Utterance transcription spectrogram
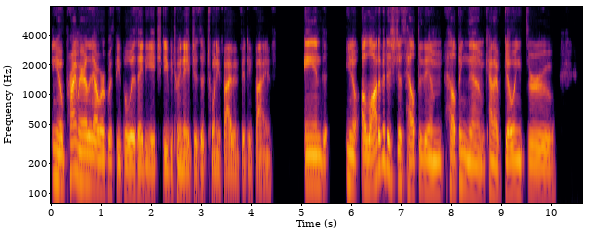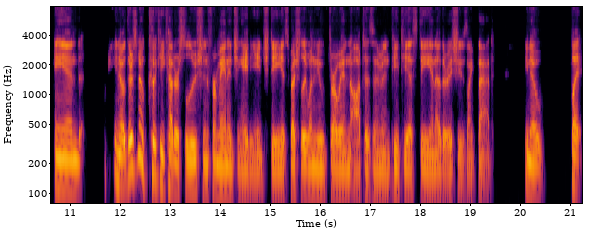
you know, primarily I work with people with ADHD between ages of 25 and 55. And, you know, a lot of it is just helping them, helping them kind of going through and, you know, there's no cookie cutter solution for managing ADHD, especially when you throw in autism and PTSD and other issues like that. You know, but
